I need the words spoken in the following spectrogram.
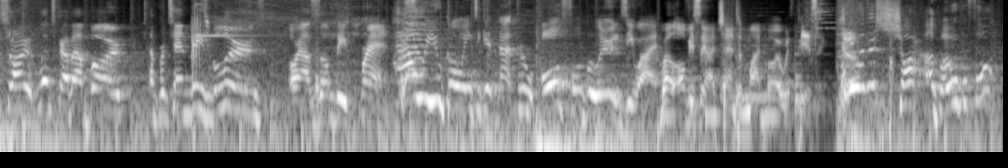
So let's grab our bow and pretend these balloons are our zombie friends. How are you going to get that through all four balloons, EY? Well, obviously I chanted my bow with piercing. Have you ever shot a bow before?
